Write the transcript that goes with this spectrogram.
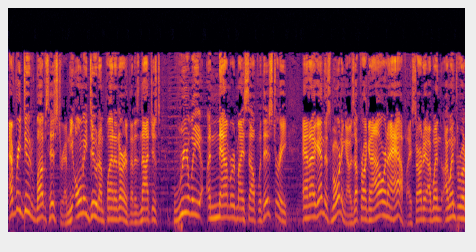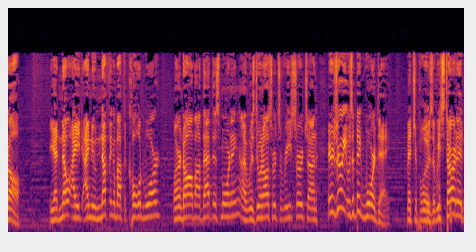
every dude loves history. I'm the only dude on planet Earth that is not just really enamored myself with history. And again, this morning I was up for like an hour and a half. I started. I went. I went through it all. You had no. I, I knew nothing about the Cold War. Learned all about that this morning. I was doing all sorts of research on. It was really it was a big war day, Mitchapalooza. We started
